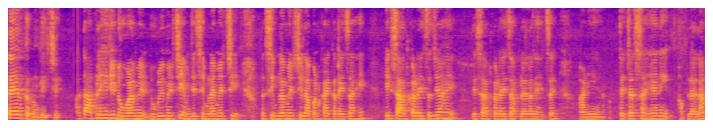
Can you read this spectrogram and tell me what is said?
तयार करून घ्यायची. आता आपली ही जी ढोबळा मिर ढोबळी मिरची आहे म्हणजे सिमला मिरची तर सिमला मिरचीला आपण काय करायचं आहे? हे साल काढायचं जे आहे ते साल काढायचं आपल्याला घ्यायचं आहे आणि त्याच्या सहाय्याने आपल्याला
